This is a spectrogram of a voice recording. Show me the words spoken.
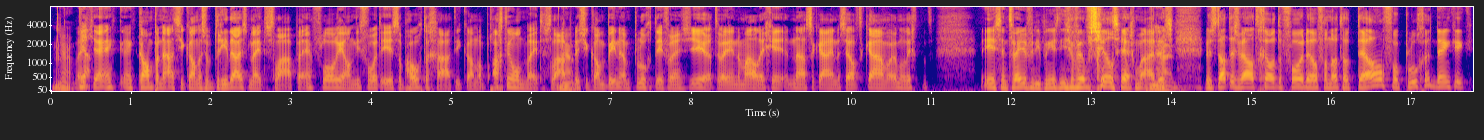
Ja. Weet je, en, en Kampenatie kan dus op 3000 meter slapen. En Florian, die voor het eerst op hoogte gaat, die kan op 1800 meter slapen. Ja. Dus je kan binnen een ploeg differentiëren. Terwijl je normaal lig je naast elkaar in dezelfde kamer. Dan ligt het. De eerste en tweede verdieping is niet zoveel verschil, zeg maar. Nee. Dus, dus dat is wel het grote voordeel van dat hotel voor ploegen, denk ik.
